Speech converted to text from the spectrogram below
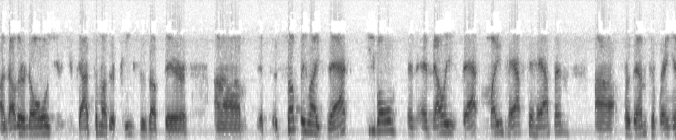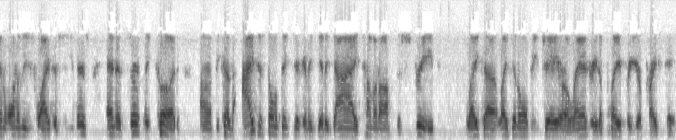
Another nose. You, you've got some other pieces up there. Um, if, if something like that, Tebow and, and Nelly, that might have to happen uh, for them to bring in one of these wide receivers, and it certainly could uh, because I just don't think you're going to get a guy coming off the street like uh, like an OBJ or a Landry to play for your price tag.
